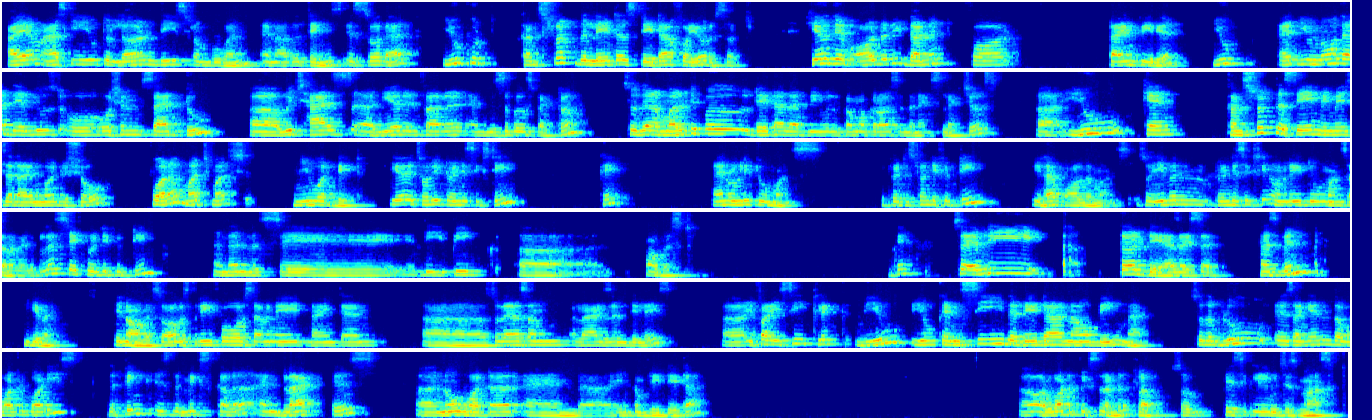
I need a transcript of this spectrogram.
I am asking you to learn these from Bhuvan and other things is so that you could construct the latest data for your research. Here they've already done it for time period. You and you know that they've used Ocean Sat 2, uh, which has uh, near infrared and visible spectrum. So there are multiple data that we will come across in the next lectures. Uh, you can construct the same image that I'm going to show for a much, much newer date. Here it's only 2016, okay, and only two months. If it is 2015, you have all the months. So even 2016, only two months are available. Let's take 2015, and then let's say the peak uh, August. Okay, so every third day, as I said, has been given in August. So August 3, 4, 7, 8, 9, 10. Uh, so there are some lags and delays. Uh, if I see click view, you can see the data now being mapped. So the blue is again the water bodies, the pink is the mixed color, and black is uh, no water and incomplete data. Or water pixel under cloud. So basically, which is masked.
